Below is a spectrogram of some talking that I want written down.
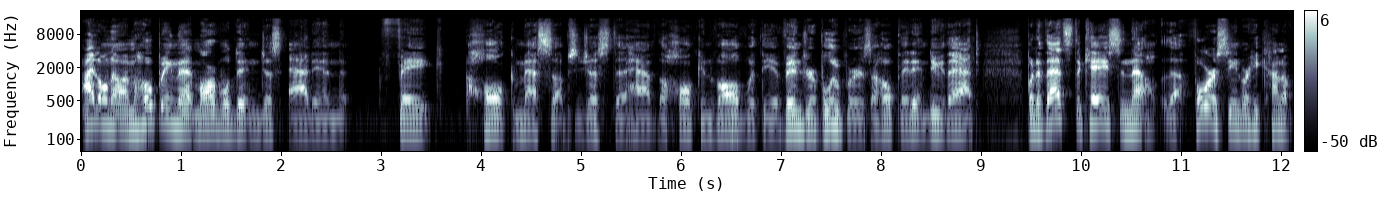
I don't know. I'm hoping that Marvel didn't just add in fake Hulk mess ups just to have the Hulk involved with the Avenger bloopers. I hope they didn't do that. But if that's the case, in that that forest scene where he kind of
